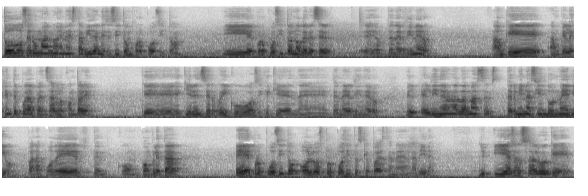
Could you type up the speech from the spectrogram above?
todo ser humano en esta vida necesita un propósito y el propósito no debe ser eh, obtener dinero, aunque, aunque la gente pueda pensar lo contrario, que quieren ser ricos y que quieren eh, tener dinero. El, el dinero nada más termina siendo un medio para poder completar el propósito o los propósitos que puedas tener en la vida. Y eso es algo que,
